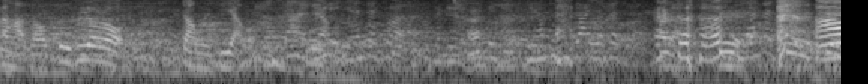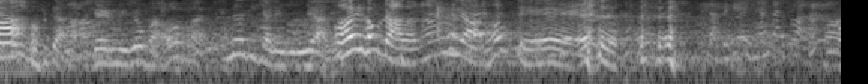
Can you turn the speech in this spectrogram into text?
မဲ့ဟာဆိုတော့ပို့ပြီးတော့တောင်ဝင်ကြီးရပါတော့ညရမ်းတက်ကြွလာတကယ်ရမ်းတက်ကြရမ်းတက်ကြွလာအာဟုတ်တာအကယ်ဒမီရုပ်ပါဟုတ်ပါအမြတ်တီချာတွေယူလို့ရတယ်ဟောဟုတ်တာပဲခါလို့ရဟုတ်တယ်ဒါတကယ်ရမ်းတက်ကြွလာဟုတ်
